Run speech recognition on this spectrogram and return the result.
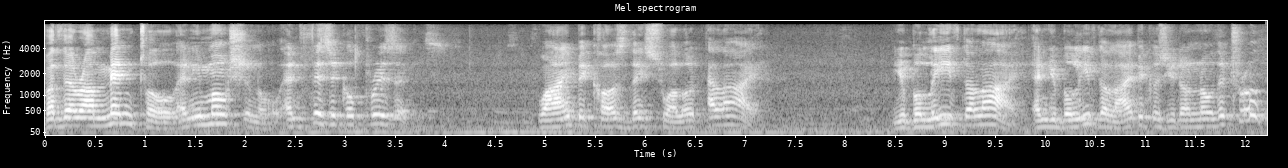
but there are mental and emotional and physical prisons. Why? Because they swallowed a lie. You believed a lie, and you believe the lie because you don't know the truth.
